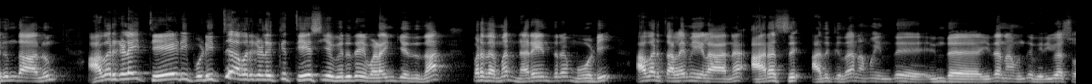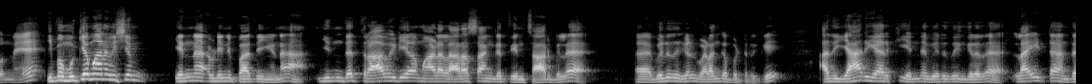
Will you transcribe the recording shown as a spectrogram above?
இருந்தாலும் அவர்களை தேடி பிடித்து அவர்களுக்கு தேசிய விருதை வழங்கியது தான் பிரதமர் நரேந்திர மோடி. அவர் தலைமையிலான அரசு. அதுக்கு தான் நம்ம இந்த இந்த இதை நான் வந்து விரிவாக சொன்னேன். இப்போ முக்கியமான விஷயம் என்ன அப்படின்னு பார்த்தீங்கன்னா இந்த திராவிடியா மாடல் அரசாங்கத்தின் சார்பில் விருதுகள் வழங்கப்பட்டிருக்கு. அது யார் யாருக்கு என்ன விருதுங்கிறத லைட்டாக அந்த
